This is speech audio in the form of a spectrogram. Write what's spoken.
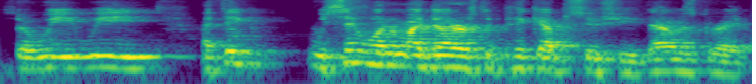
So we we I think we sent one of my daughters to pick up sushi. That was great.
